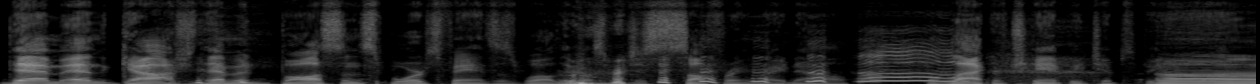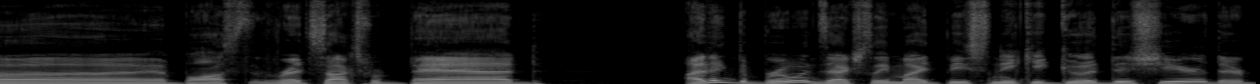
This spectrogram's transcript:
Them and gosh, them and Boston sports fans as well. They must be just suffering right now. The lack of championships being. Uh, Boston, Red Sox were bad. I think the Bruins actually might be sneaky good this year. They're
